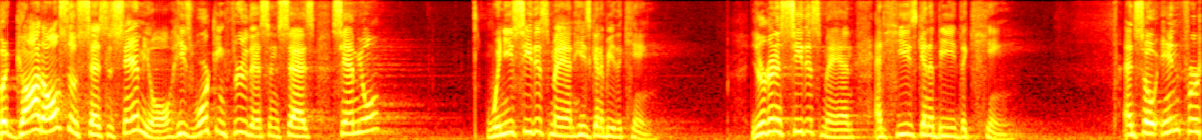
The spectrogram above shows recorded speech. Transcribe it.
But God also says to Samuel, he's working through this and says, Samuel, when you see this man, he's going to be the king. You're going to see this man, and he's going to be the king. And so in 1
